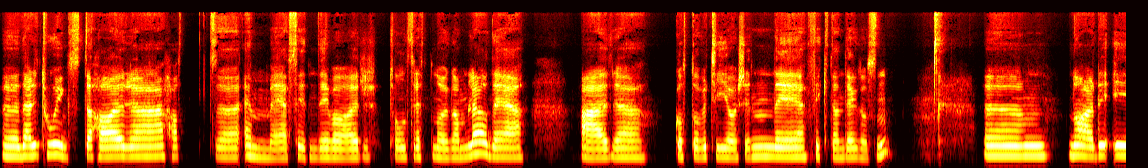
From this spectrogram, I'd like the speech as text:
Der de to yngste har hatt ME siden de var 12-13 år gamle, og det er godt over ti år siden de fikk den diagnosen. Um, nå er de i,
